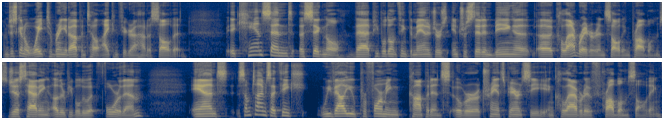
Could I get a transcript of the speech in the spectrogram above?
I'm just going to wait to bring it up until I can figure out how to solve it it can send a signal that people don't think the manager's interested in being a, a, collaborator in solving problems, just having other people do it for them. And sometimes I think we value performing competence over transparency and collaborative problem solving.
